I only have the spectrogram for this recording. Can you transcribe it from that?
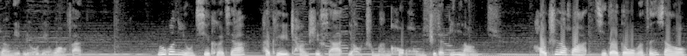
让你流连忘返。如果你勇气可嘉，还可以尝试下咬出满口红汁的槟榔。好吃的话，记得跟我们分享哦。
